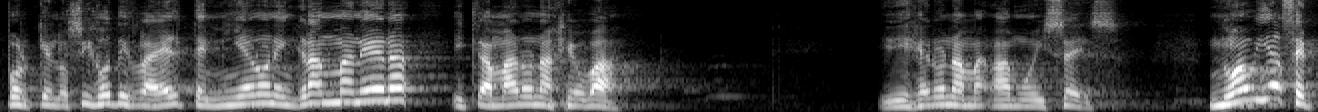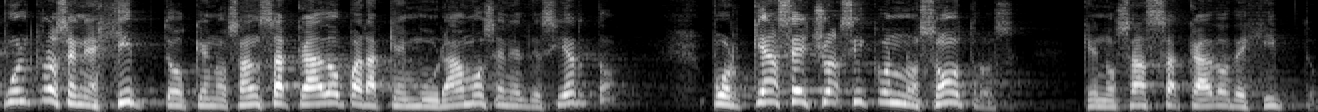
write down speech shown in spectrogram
porque los hijos de Israel temieron en gran manera y clamaron a Jehová. Y dijeron a, Moisés, ¿No había sepulcros en Egipto que nos han sacado para que muramos en el desierto? ¿Por qué has hecho así con nosotros que nos has sacado de Egipto?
